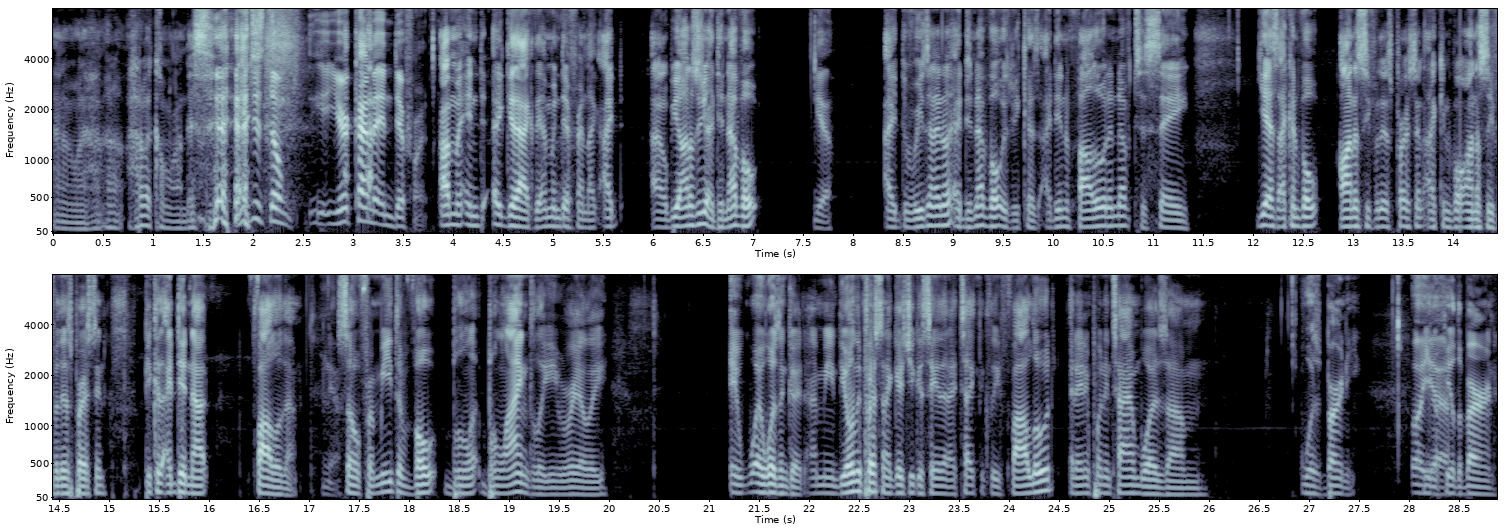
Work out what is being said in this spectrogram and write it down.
I don't know how, how do I come around this. you just don't you're kind of indifferent I'm in, exactly. I'm indifferent. Like I, I'll be honest with you. I did not vote. yeah I the reason I don't I did not vote is because I didn't follow it enough to say, yes, I can vote honestly for this person. I can vote honestly for this person because I did not follow them. Yeah. So for me to vote bl- blindly, really, it, it wasn't good. I mean, the only person I guess you could say that I technically followed at any point in time was um was Bernie. oh yeah feel the Bern.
